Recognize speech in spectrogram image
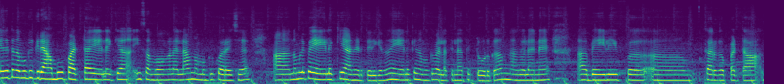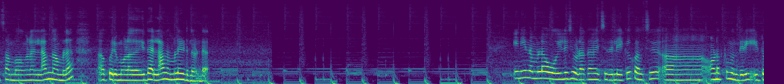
എന്നിട്ട് നമുക്ക് ഗ്രാമ്പൂ പട്ട ഏലക്ക ഈ സംഭവങ്ങളെല്ലാം നമുക്ക് കുറച്ച് നമ്മളിപ്പോൾ ഏലക്കയാണ് എടുത്തിരിക്കുന്നത്. ഏലക്ക നമുക്ക് വെള്ളത്തിനകത്ത് ഇട്ട് കൊടുക്കാം. അതുപോലെ തന്നെ ബേലീഫ് കറുകപ്പട്ട സംഭവങ്ങളെല്ലാം നമ്മൾ കുരുമുളക് ഇതെല്ലാം നമ്മൾ ഇടുന്നുണ്ട്. ഇനി നമ്മൾ ഓയിൽ ചൂടാക്കാൻ വെച്ചതിലേക്ക് കുറച്ച് ഉണക്കമുന്തിരി ഇട്ട്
